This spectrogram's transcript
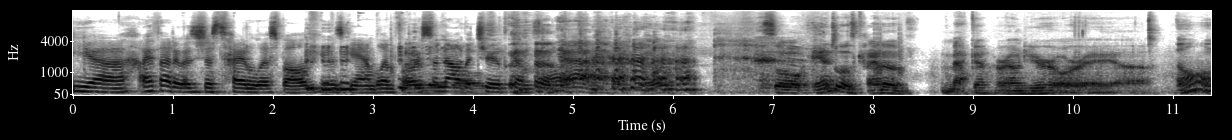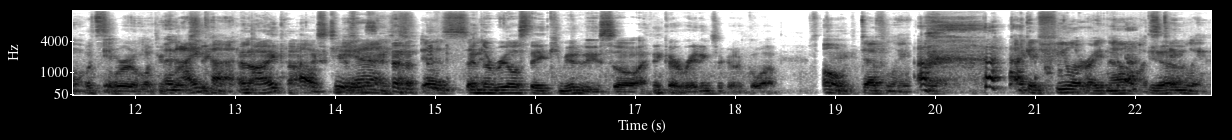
Yeah, I thought it was just Titleist balls he was gambling for. so Titleist now the truth comes out. Yeah. So Angela's kind of mecca around here, or a uh, Oh. what's the it- word I'm looking for? An for? icon. An icon. Oh, excuse me. Yes. yes. in the real estate community. So I think our ratings are going to go up. Oh, definitely. I can feel it right now. It's Yeah. tingling.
